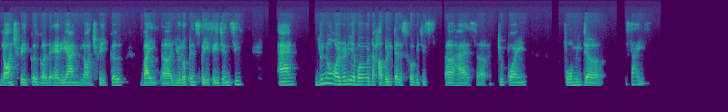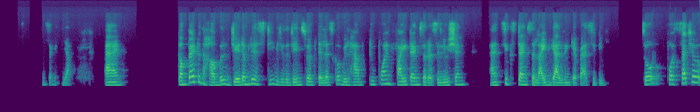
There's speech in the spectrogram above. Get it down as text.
launch vehicle called the Ariane launch vehicle by uh, European Space Agency. And you know already about the Hubble telescope, which is uh, has 2.4 meter size. One second, yeah. And compared to the Hubble, JWST, which is the James Webb Telescope, will have 2.5 times the resolution and six times the light gathering capacity. So for such a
